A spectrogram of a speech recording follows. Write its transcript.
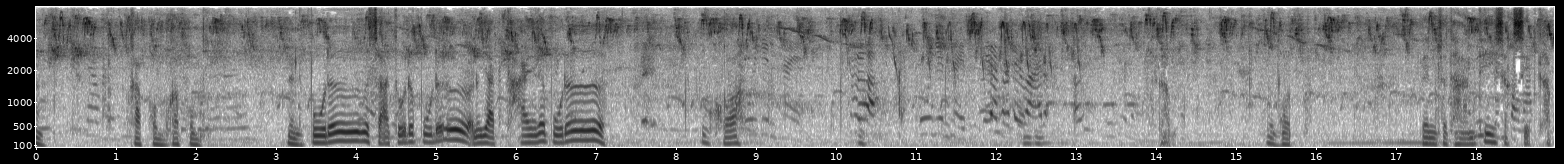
มครับผมครับผมนั่นปูเด้อสาธุเด้อปูเด้ออนุญาตถ่ายเด้อปูเด้อปูขอครับหด เป็นสถานที่ศักดิ์สิทธิ์ครับ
